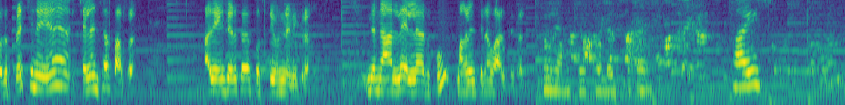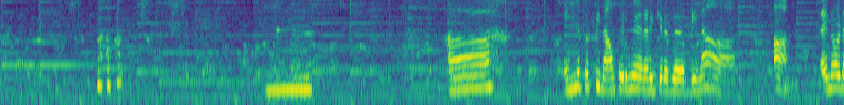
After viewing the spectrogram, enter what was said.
ஒரு பிரச்சனையை சேலஞ்சா பார்ப்பேன். அது என்கிட்ட இருக்கிற பாசிட்டிவ்னு நினைக்கிறேன். இந்த நாள்ல எல்லாருக்கும் மகளிர் தின வாழ்த்துக்கள். ஹாய் என்னை பற்றி நான் பெருமையாக நினைக்கிறது அப்படின்னா ஆ என்னோட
